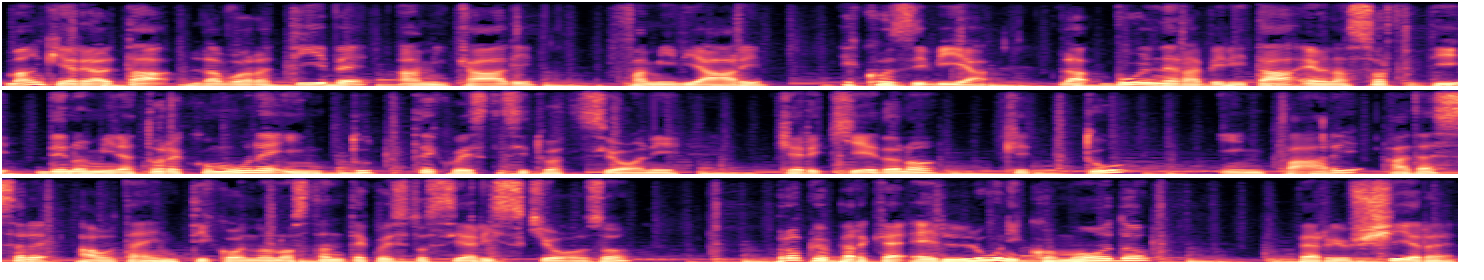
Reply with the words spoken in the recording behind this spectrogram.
ma anche in realtà lavorative, amicali, familiari e così via. La vulnerabilità è una sorta di denominatore comune in tutte queste situazioni che richiedono che tu impari ad essere autentico nonostante questo sia rischioso, proprio perché è l'unico modo per riuscire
